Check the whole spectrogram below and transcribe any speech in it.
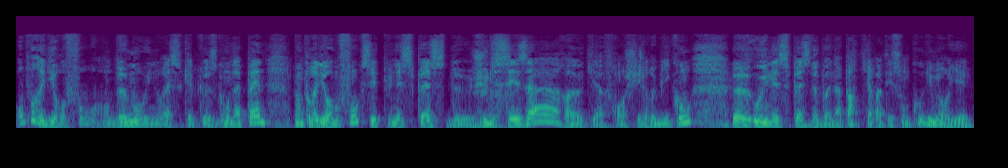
on pourrait dire au fond, en deux mots, il nous reste quelques secondes à peine, mais on pourrait dire au fond que c'est une espèce de Jules César euh, qui a franchi le Rubicon, euh, ou une espèce de Bonaparte qui a raté son coup du Maurier.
